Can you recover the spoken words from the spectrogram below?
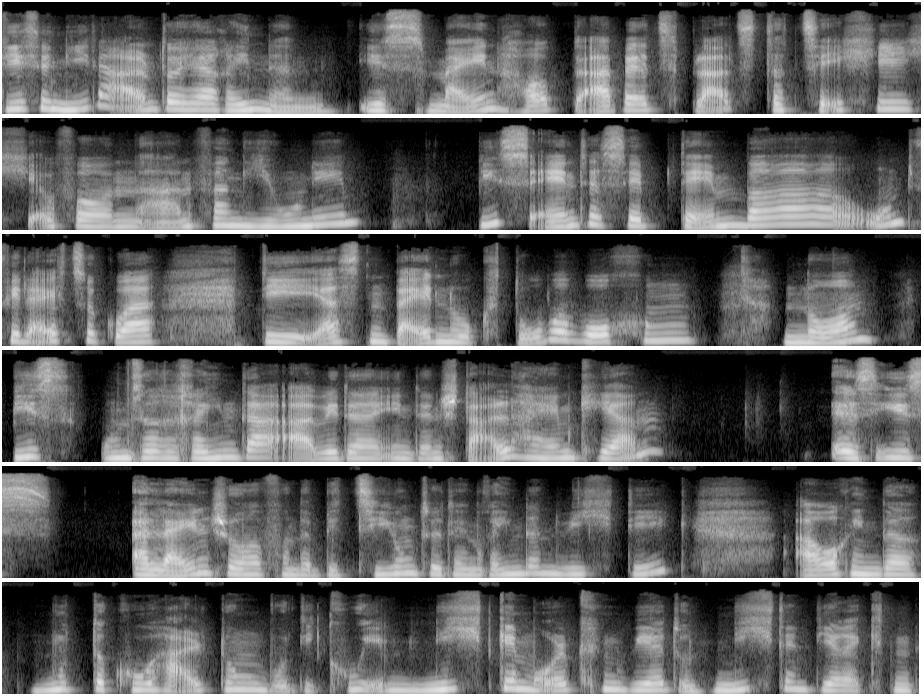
Diese Niederalm da herinnen ist mein Hauptarbeitsplatz tatsächlich von Anfang Juni bis Ende September und vielleicht sogar die ersten beiden Oktoberwochen noch, bis unsere Rinder auch wieder in den Stall heimkehren. Es ist allein schon von der Beziehung zu den Rindern wichtig, auch in der Mutterkuhhaltung, wo die Kuh eben nicht gemolken wird und nicht den direkten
